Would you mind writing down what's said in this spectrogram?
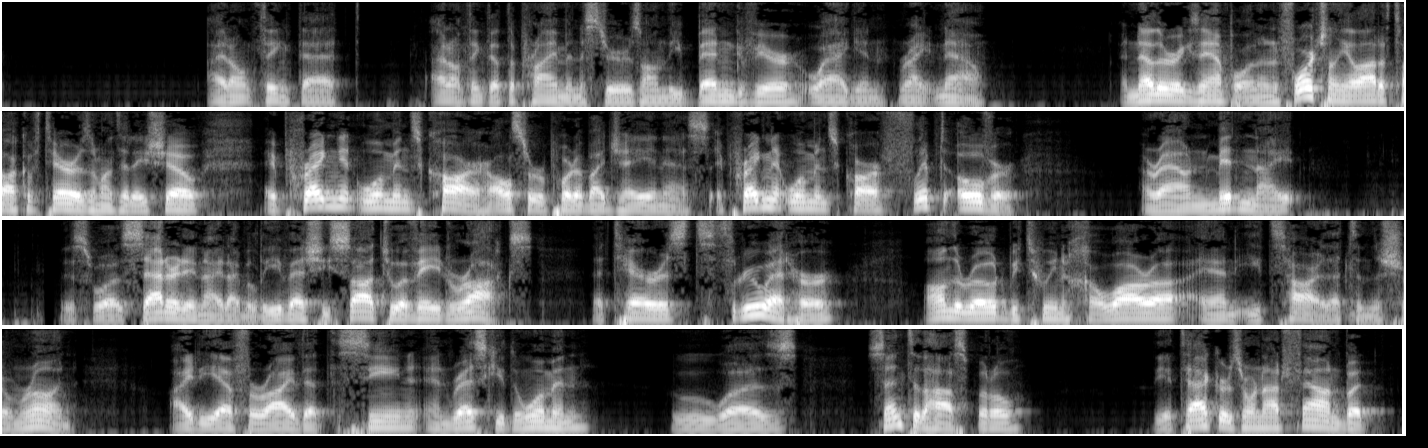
I don't think that I don't think that the prime minister is on the Ben Gvir wagon right now. Another example, and unfortunately, a lot of talk of terrorism on today's show. A pregnant woman's car, also reported by JNS, a pregnant woman's car flipped over around midnight. This was Saturday night, I believe, as she sought to evade rocks that terrorists threw at her on the road between Hawara and Itzhar. That's in the Shomron. IDF arrived at the scene and rescued the woman who was sent to the hospital. The attackers were not found, but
